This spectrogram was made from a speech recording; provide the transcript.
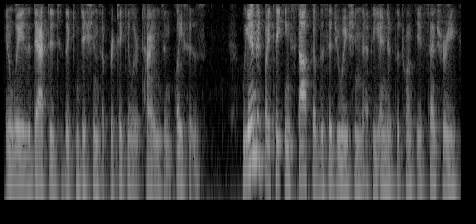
in ways adapted to the conditions of particular times and places. We ended by taking stock of the situation at the end of the 20th century,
